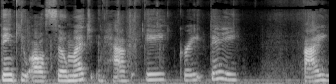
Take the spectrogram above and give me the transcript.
Thank you all so much and have a great day. Bye.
